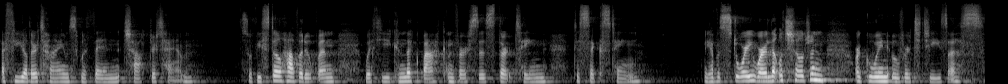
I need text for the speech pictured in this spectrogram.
a few other times within chapter 10. So if you still have it open with you, you can look back in verses 13 to 16. We have a story where little children are going over to Jesus,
